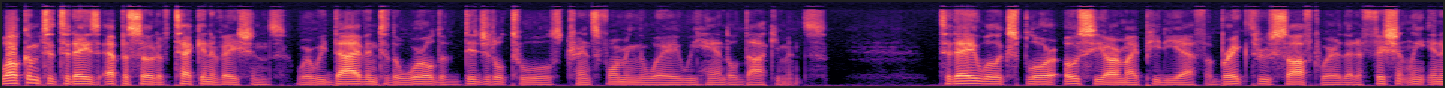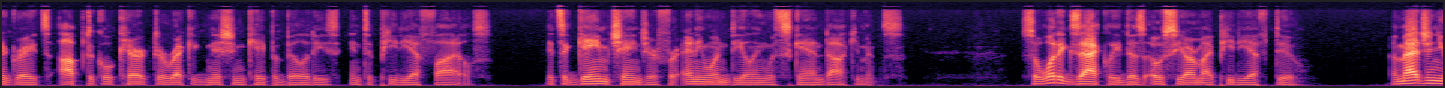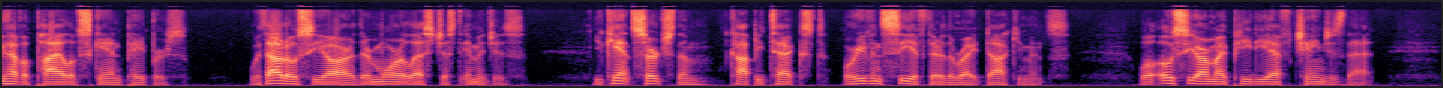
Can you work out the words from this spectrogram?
Welcome to today's episode of Tech Innovations, where we dive into the world of digital tools transforming the way we handle documents. Today, we'll explore OCR My PDF, a breakthrough software that efficiently integrates optical character recognition capabilities into PDF files. It's a game changer for anyone dealing with scanned documents. So, what exactly does OCR My PDF do? Imagine you have a pile of scanned papers. Without OCR, they're more or less just images. You can't search them, copy text, or even see if they're the right documents. Well, OCR My PDF changes that.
